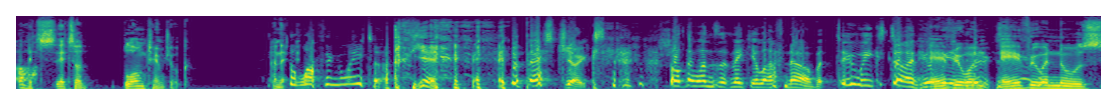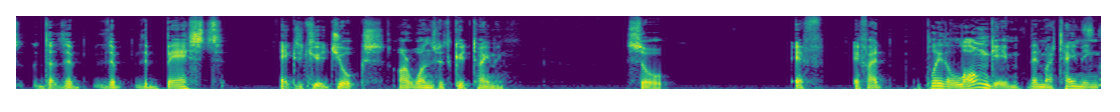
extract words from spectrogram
Oh, It's it's a long term joke, and it, for laughing later. yeah, the best jokes, not the ones that make you laugh now, but two weeks time, you'll everyone everyone knows that the the the best executed jokes are ones with good timing. So, if if I play the long game, then my timing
